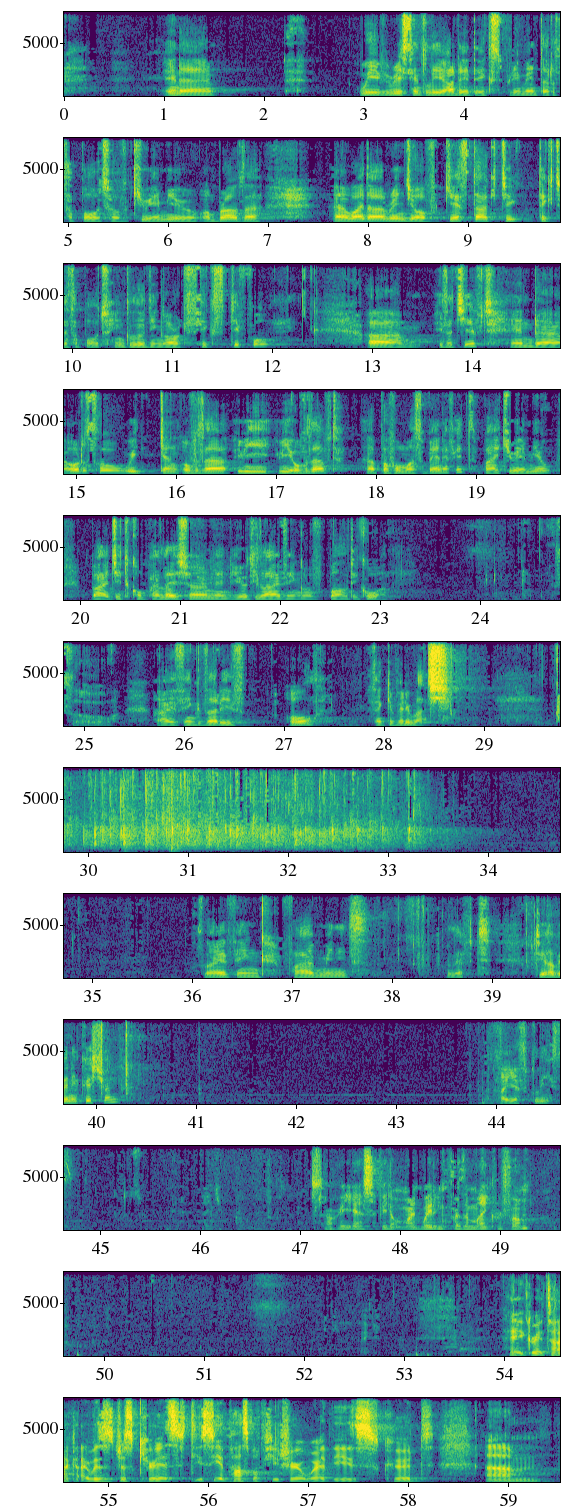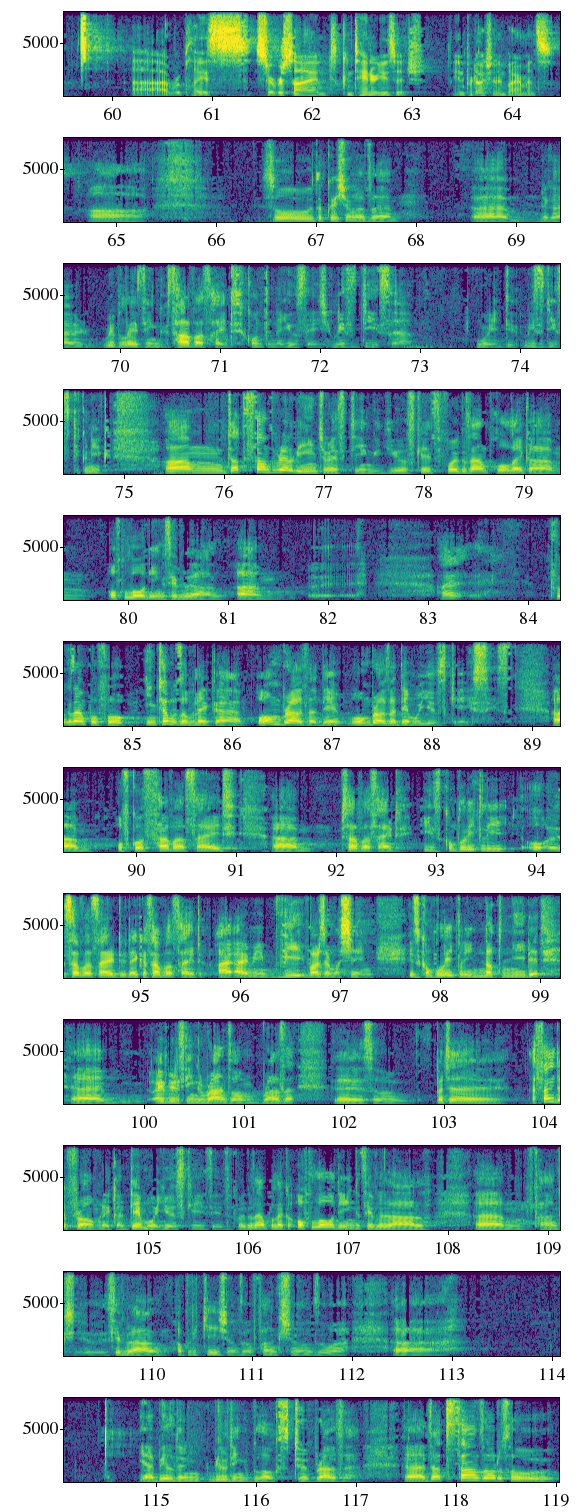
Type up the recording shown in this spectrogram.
And uh, we've recently added experimental support of QEMU on browser, a wider range of guest architecture support, including AArch64, um, is achieved. And uh, also we can observe, we, we observed uh, performance benefits by QEMU, by JIT compilation and utilizing of multi-core. So I think that is all. Thank you very much. So I think five minutes left. Do you have any question? Uh, yes, please. Thank you. Sorry, yes, if you don't mind waiting for the microphone. Hey, great talk. I was just curious, do you see a possible future where these could um, uh, replace server-side container usage in production environments? Ah, so the question of um, um, like uh, replacing server-side container usage with this uh, with, with this technique. Um, that sounds really interesting use case. For example, like um, offloading several. Um, uh, I, for example, for in terms of like uh, on browser on browser demo use cases, um, of course, server side um, server side is completely oh, server side like a server side. I, I mean, v, virtual machine is completely not needed. Uh, everything runs on browser. Uh, so, but uh, aside from like a demo use cases, for example, like offloading several um, function, several applications or functions or uh, yeah, building, building blocks to browser. Uh, that sounds also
